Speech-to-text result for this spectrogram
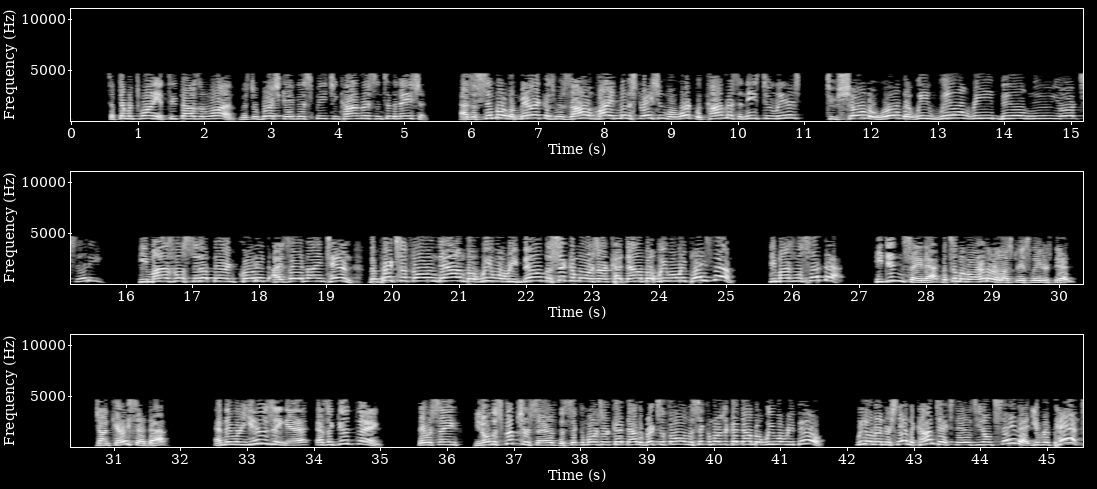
September 20th, 2001, Mr. Bush gave this speech in Congress and to the nation. As a symbol of America's resolve, my administration will work with Congress and these two leaders to show the world that we will rebuild New York City. He might as well sit up there and quoted Isaiah 9:10. The bricks have fallen down, but we will rebuild. The sycamores are cut down, but we will replace them. He might as well said that. He didn't say that, but some of our other illustrious leaders did. John Kerry said that. And they were using it as a good thing. They were saying, you know, the scripture says the sycamores are cut down, the bricks have fallen, the sycamores are cut down, but we will rebuild. We don't understand. The context is you don't say that. You repent.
